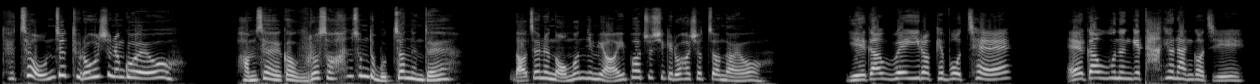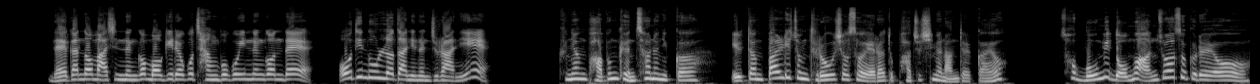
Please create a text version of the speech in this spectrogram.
대체 언제 들어오시는 거예요? 밤새 애가 울어서 한숨도 못 잤는데 낮에는 어머님이 아이 봐주시기로 하셨잖아요. 얘가 왜 이렇게 보채? 애가 우는 게 당연한 거지. 내가 너 맛있는 거 먹이려고 장 보고 있는 건데 어디 놀러 다니는 줄 아니? 그냥 밥은 괜찮으니까 일단 빨리 좀 들어오셔서 애라도 봐주시면 안 될까요? 저 몸이 너무 안 좋아서 그래요.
